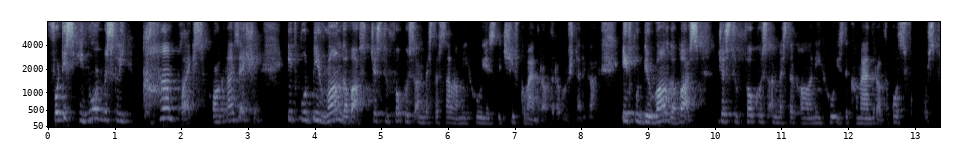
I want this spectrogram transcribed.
for this enormously complex organization. It would be wrong of us just to focus on Mr. Salami, who is the chief commander of the Revolutionary Guard. It would be wrong of us just to focus on Mr. Ghani, who is the commander of the Quds Force.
